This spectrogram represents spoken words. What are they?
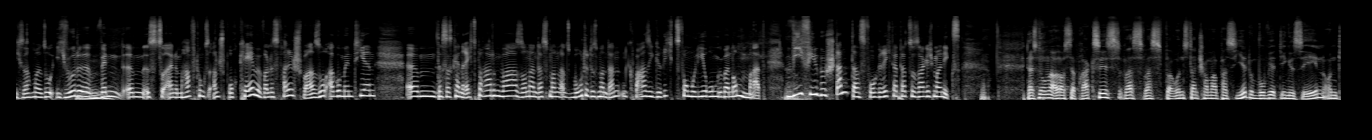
Ich sag mal so, ich würde, mhm. wenn ähm, es zu einem Haftungsanspruch käme, weil es falsch war, so argumentieren, ähm, dass das keine Rechtsberatung war, sondern dass man als Bote des Mandanten quasi Gerichtsformulierungen übernommen hat. Ja. Wie viel Bestand das vor Gericht hat, dazu sage ich mal nichts. Ja. Das nur mal aus der Praxis, was, was bei uns dann schon mal passiert und wo wir Dinge sehen und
